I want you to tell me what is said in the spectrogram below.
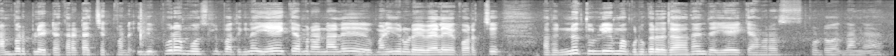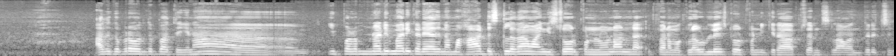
நம்பர் பிளேட்டை கரெக்டாக செக் பண்ணுற இது பூரா மோஸ்ட்லி பார்த்திங்கன்னா ஏஐ கேமரானாலே மனிதனுடைய வேலையை குறைச்சி அதை இன்னும் துல்லியமாக கொடுக்கறதுக்காக தான் இந்த ஏஐ கேமராஸ் கொண்டு வந்தாங்க. அதுக்கப்புறம் வந்து பார்த்திங்கன்னா இப்போ முன்னாடி மாதிரி கிடையாது. நம்ம ஹார்ட் டிஸ்கில் தான் வாங்கி ஸ்டோர் பண்ணணும்லாம் இல்லை. இப்போ நம்ம க்ளவுட்லேயே ஸ்டோர் பண்ணிக்கிற ஆப்ஷன்ஸ்லாம் வந்துருச்சு.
